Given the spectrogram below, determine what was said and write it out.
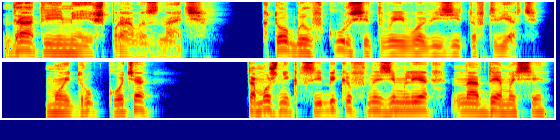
«Да, ты имеешь право знать. Кто был в курсе твоего визита в Твердь?» «Мой друг Котя, таможник Цибиков на земле на Демосе,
